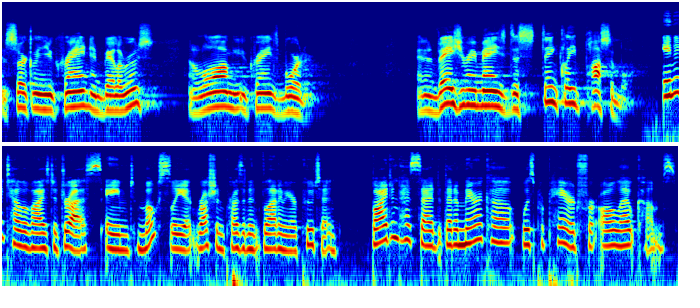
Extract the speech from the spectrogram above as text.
encircling Ukraine and Belarus and along Ukraine's border. An invasion remains distinctly possible. In a televised address aimed mostly at Russian President Vladimir Putin, Biden has said that America was prepared for all outcomes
